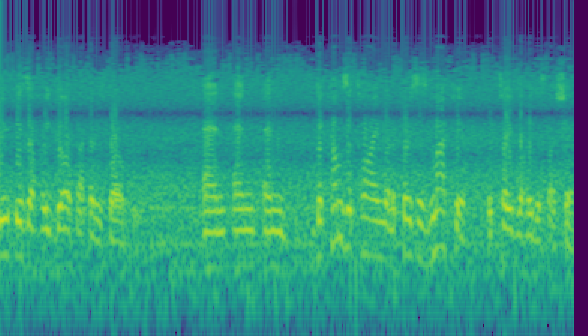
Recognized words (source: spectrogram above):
is a of HaKadosh Baruch And, and, and there comes a time when a person is makir the Toiv Lahodas Hashem.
